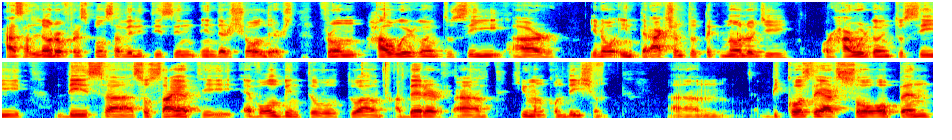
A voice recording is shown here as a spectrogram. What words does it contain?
has a lot of responsibilities in in their shoulders from how we're going to see our you know interaction to technology or how we're going to see this uh, society evolving to to a, a better um, human condition. Um, because they are so open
